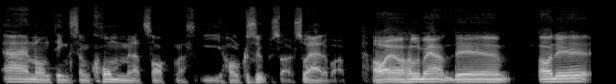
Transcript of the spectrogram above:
är någonting som kommer att saknas i Hardcore Superstar. Så är det bara. Ja, jag håller med. Det, ja, det,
